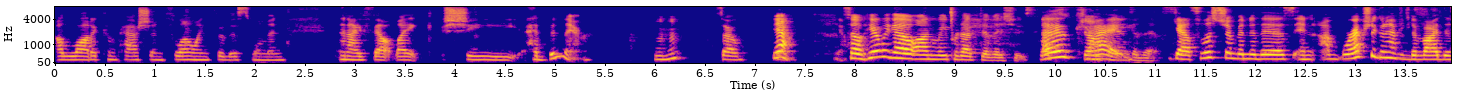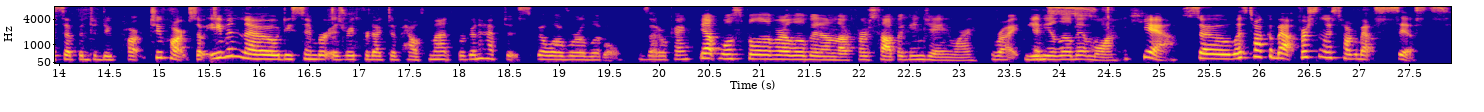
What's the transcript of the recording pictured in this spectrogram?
a lot of compassion flowing through this woman, and I felt like she had been there. Mm-hmm. So Yeah. Yeah. So here we go on reproductive issues. Let's jump Okay. into this. yeah, so let's jump into this, and um, we're actually going to have to divide this up into do part two parts. So even though December is Reproductive Health Month, we're going to have to spill over a little. Is that okay? Yep, we'll spill over a little bit on our first topic in January. Right. Give And you a little bit more. Yeah. So let's talk about first thing. Let's talk about cysts,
